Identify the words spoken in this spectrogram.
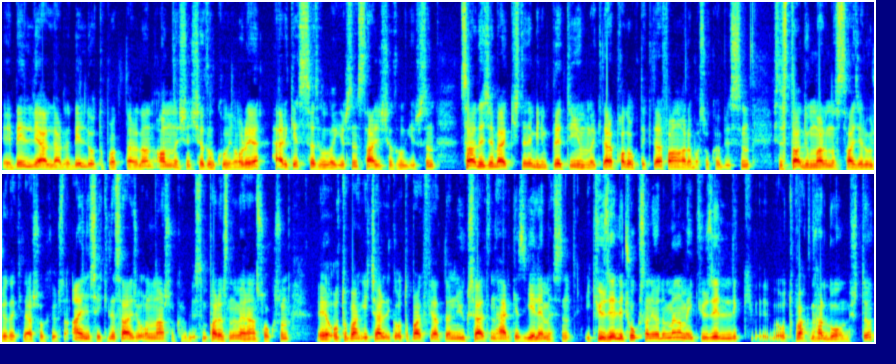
E, belli yerlerde, belli otoparklardan anlaşın shuttle koyun. Oraya herkes shuttle'la girsin. Sadece shuttle girsin. Sadece belki işte ne bileyim Platinum'dakiler, Paddock'takiler falan araba sokabilsin. İşte stadyumlarda nasıl sadece locadakiler sokuyorsa aynı şekilde sadece onlar sokabilsin. Parasını veren soksun. E, otopark içerideki otopark fiyatlarını yükseltin. Herkes gelemesin. 250 çok sanıyordum ben ama 250'lik e, otoparklar da olmuştu.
